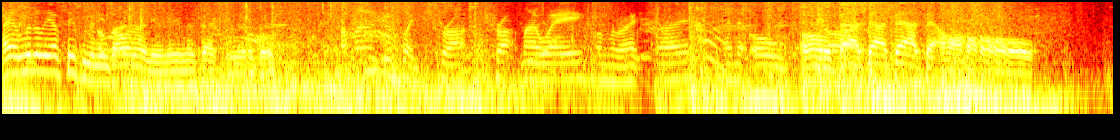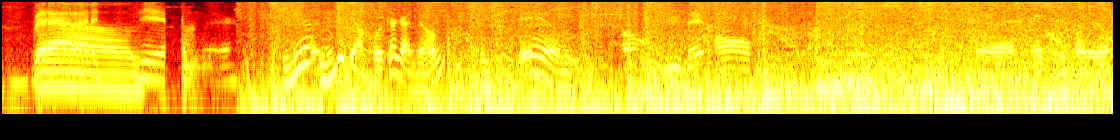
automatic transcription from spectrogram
I literally have super minions all around you and you're gonna a little. I'm gonna just like trot, trot my way on the right side. And oh, Oh, bad, bad, bad, bad. Oh. bad idea. Did you, did you see how quick I got jumped? Damn. Oh, dude, they all. Yeah, that's pretty funny though.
